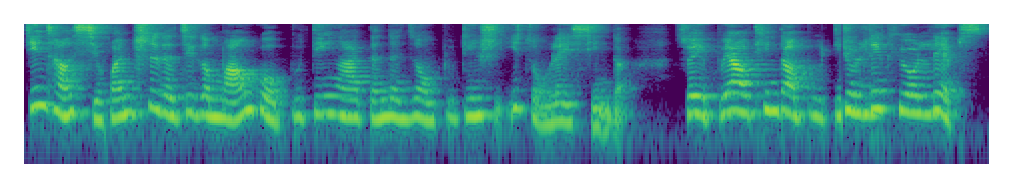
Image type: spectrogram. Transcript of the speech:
经常喜欢吃的这个芒果布丁啊等等这种布丁是一种类型的，所以不要听到布丁就 lick your lips，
